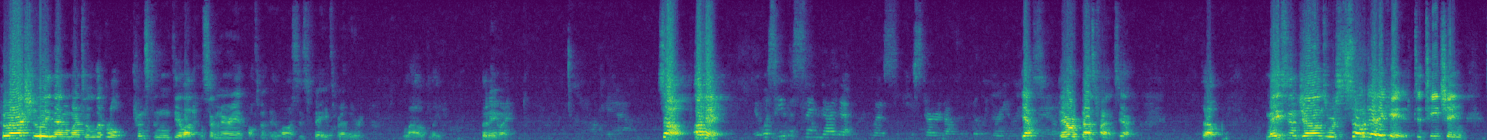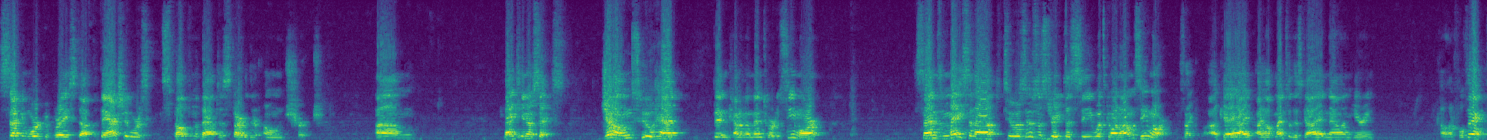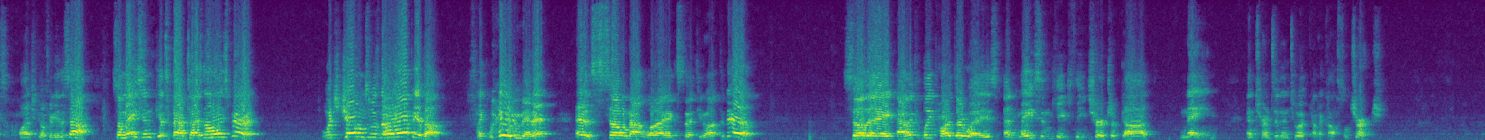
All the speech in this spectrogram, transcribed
Who actually then went to liberal Princeton Theological Seminary and ultimately lost his faith rather loudly. But anyway. Yeah. So, okay. Was he the same guy that was, he started off with Billy Graham? Yes, they were best friends, yeah. So, Mason and Jones were so dedicated to teaching second work of grace stuff that they actually were expelled from the Baptist, started their own church. Um, 1906. Jones, who had been kind of a mentor to Seymour, sends Mason out to Azusa Street to see what's going on with Seymour. It's like, okay, I, I helped mentor this guy, and now I'm hearing colorful things. Why don't you go figure this out? So Mason gets baptized in the Holy Spirit, which Jones was not happy about. It's like, wait a minute, that is so not what I expect you ought to do. So they amicably part their ways, and Mason keeps the Church of God name and turns it into a Pentecostal church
